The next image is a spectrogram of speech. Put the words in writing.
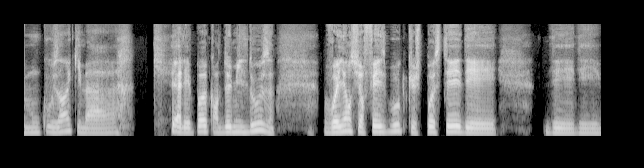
mon cousin qui m'a à l'époque, en 2012, voyant sur Facebook que je postais des, des, des,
